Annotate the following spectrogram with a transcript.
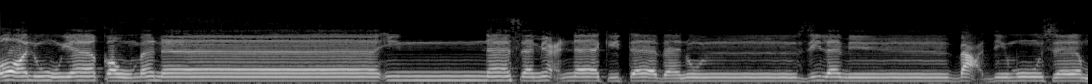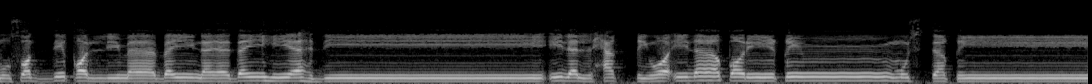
قالوا يا قومنا إنا سمعنا كتابا ننزل من بعد موسى مصدقا لما بين يديه يهدي إلى الحق وإلى طريق مستقيم.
